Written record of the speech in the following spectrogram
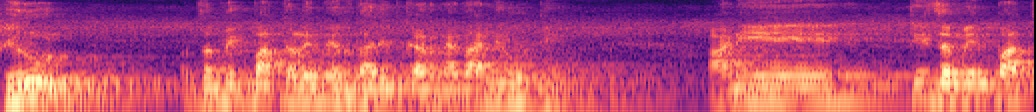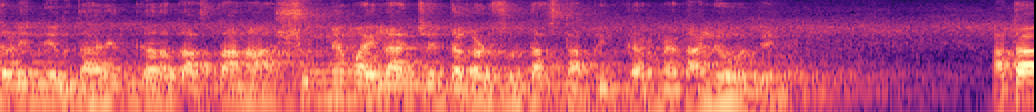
फिरून जमीन पातळी निर्धारित करण्यात आली होती. आणि ती जमीन पातळी निर्धारित करत असताना शून्य मैलाचे दगडसुद्धा स्थापित करण्यात आले होते. आता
